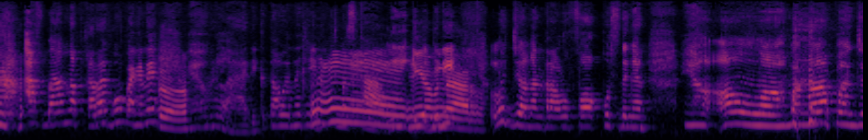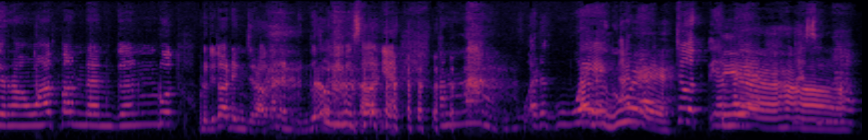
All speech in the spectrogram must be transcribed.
maaf banget karena gue pengennya Eh. ya udahlah diketawain aja hidup cuma Mm, sekali gitu. iya Jadi benar. lo jangan terlalu fokus dengan ya Allah mengapa jerawatan dan gendut udah gitu ada yang jerawatan dan gendut lagi misalnya tenang ada gue Ada gue. cut ya Iya, kayak masih.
